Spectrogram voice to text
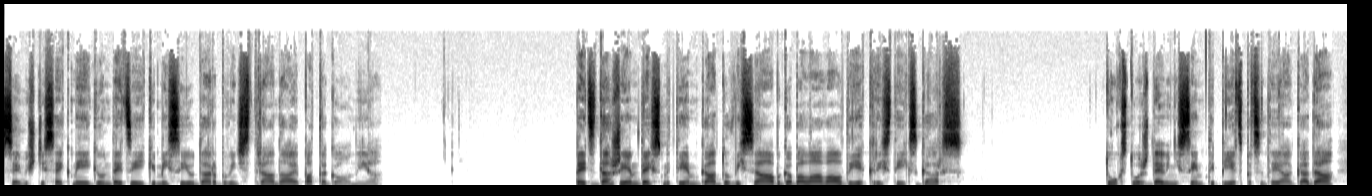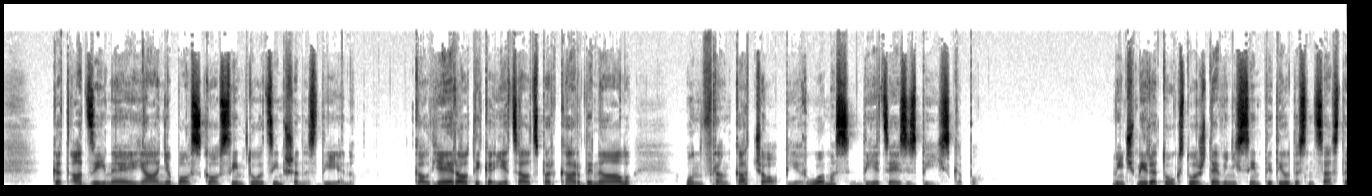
Sevišķi sekmīgi un dedzīgi misiju darbu viņš strādāja Patagonijā. Pēc dažiem desmitiem gadu visā apgabalā valdīja kristīgs gars. 1915. gadā, kad atzīmēja Jāņa Bosko simto dzimšanas dienu, Kaljēro tika iecelts par kardinālu un Frankačo pie Romas diecēzes bīskapu. Viņš mira 1926.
